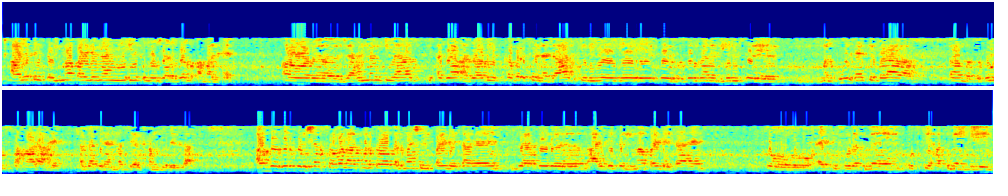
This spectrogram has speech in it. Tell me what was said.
آیت کریمہ پڑھ لینا، یہ ایک مجرب عمل ہے۔ اور جہنم کی عذاب قبر سے نجات کے لیے یہ ایک بزرگان دین سے منقول ہے کہ بڑا مضبوط سہارا ہے۔ اللہ کی رحمت سے الحمدللہ۔ اب اگر کوئی شخص سوا لاکھ مرتبہ کلمہ شریف پڑھ لیتا ہے یا پھر آیت کریمہ پڑھ لیتا ہے تو ایسی صورت میں اس کے حق میں یہ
